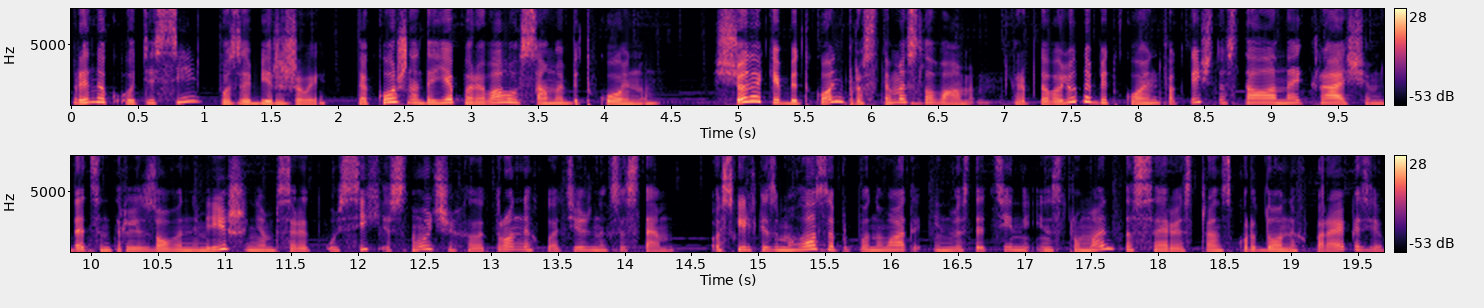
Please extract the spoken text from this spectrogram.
Ринок OTC, позабіржевий, також надає перевагу саме біткоїну. Що таке біткоін простими словами? Криптовалюта біткоін фактично стала найкращим децентралізованим рішенням серед усіх існуючих електронних платіжних систем. Оскільки змогла запропонувати інвестиційний інструмент та сервіс транскордонних переказів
